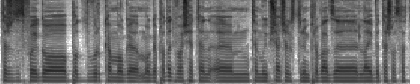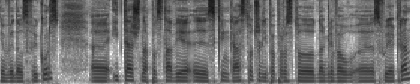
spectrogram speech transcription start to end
Też ze swojego podwórka mogę, mogę podać właśnie ten, ten mój przyjaciel, z którym prowadzę live, też ostatnio wydał swój kurs e, i też na podstawie e, screencastu, czyli po prostu nagrywał e, swój ekran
